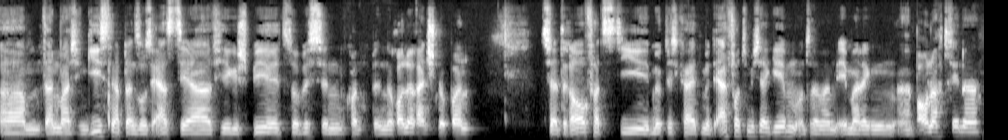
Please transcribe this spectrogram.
Ähm, dann war ich in Gießen, habe dann so das erste Jahr viel gespielt, so ein bisschen, konnte in eine Rolle reinschnuppern. Das Jahr drauf hat es die Möglichkeit mit Erfurt mich ergeben, unter meinem ehemaligen äh, Baunachtrainer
